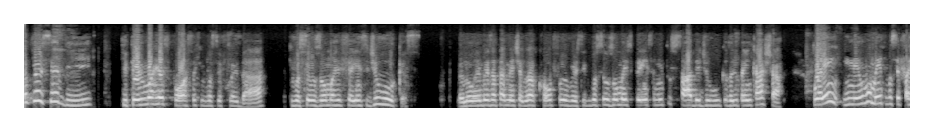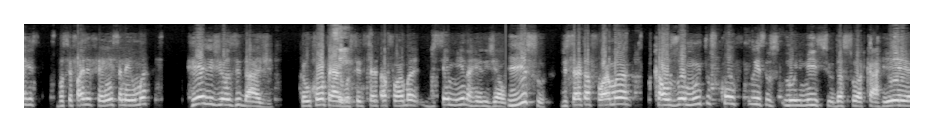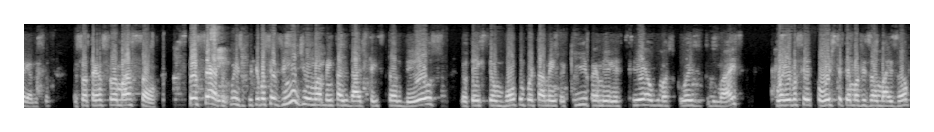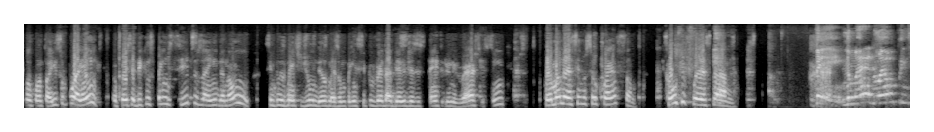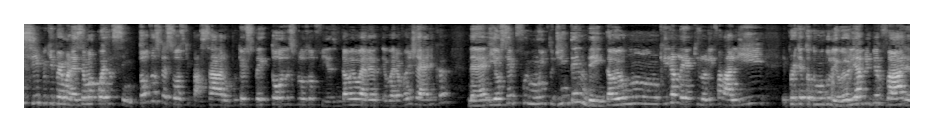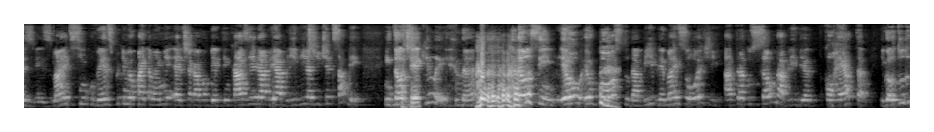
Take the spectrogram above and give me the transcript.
eu percebi que teve uma resposta que você foi dar, que você usou uma referência de Lucas. Eu não lembro exatamente agora qual foi o versículo, você usou uma experiência muito sábia de Lucas ali para encaixar. Porém, em nenhum momento você faz, você faz referência a nenhuma religiosidade. Pelo contrário, Sim. você, de certa forma, dissemina a religião. E isso, de certa forma, causou muitos conflitos no início da sua carreira, da sua, sua transformação. Estou certo Sim. com isso? Porque você vinha de uma mentalidade cristã, Deus, eu tenho que ter um bom comportamento aqui para merecer algumas coisas e tudo mais. Porém, você, hoje você tem uma visão mais ampla quanto a isso, porém, eu percebi que os princípios ainda, não simplesmente de um Deus, mas um princípio verdadeiro de existência de universo, sim, permanecem no seu coração. Como que foi essa... Bem, não é, não é um princípio que permanece, é uma coisa assim, todas as pessoas que passaram, porque eu estudei todas as filosofias, então eu era, eu era evangélica, né, e eu sempre fui muito de entender, então eu não, não queria ler aquilo ali, falar ali porque todo mundo leu. Eu li a Bíblia várias vezes, mais de cinco vezes, porque meu pai também ele chegava bêbado em casa e ele abria a Bíblia e a gente tinha que saber. Então eu tinha que ler, né? Então, assim, eu, eu gosto da Bíblia, mas hoje a tradução da Bíblia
